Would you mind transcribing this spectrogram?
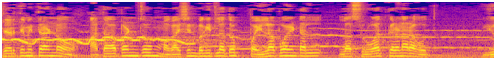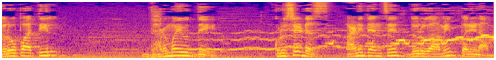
विद्यार्थी मित्रांनो आता आपण जो मगाशीन बघितला तो पहिला पॉइंट ला सुरुवात करणार आहोत. युरोपातील धर्मयुद्धे क्रुसेडस आणि त्यांचे दुर्गामी परिणाम.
